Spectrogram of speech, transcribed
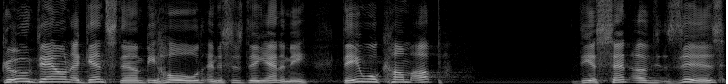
go down against them, behold, and this is the enemy, they will come up the ascent of Ziz.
